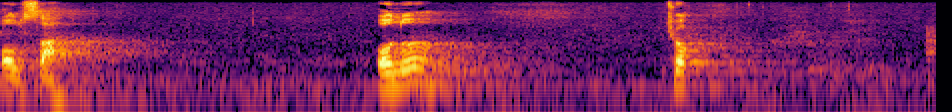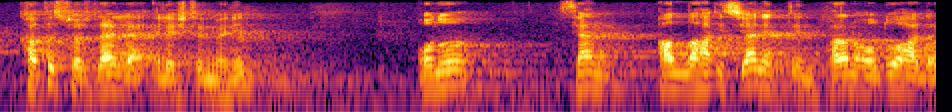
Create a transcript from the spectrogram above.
olsa onu çok katı sözlerle eleştirmenin onu sen Allah'a isyan ettin, paran olduğu halde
